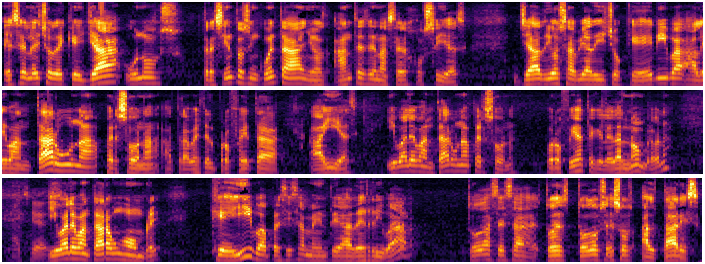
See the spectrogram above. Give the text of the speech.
es el hecho de que ya unos 350 años antes de nacer Josías, ya Dios había dicho que él iba a levantar una persona a través del profeta Ahías, iba a levantar una persona, pero fíjate que le da el nombre, ¿verdad? Iba a levantar a un hombre que iba precisamente a derribar todas esas, todos, todos esos altares.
